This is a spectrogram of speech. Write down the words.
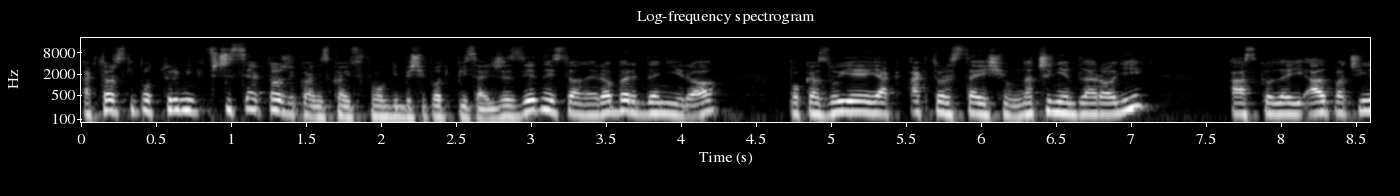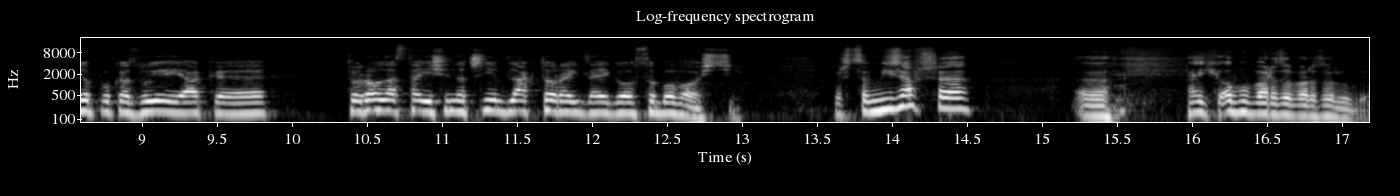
aktorskie, pod którymi wszyscy aktorzy koniec końców mogliby się podpisać. Że z jednej strony Robert De Niro pokazuje, jak aktor staje się naczyniem dla roli, a z kolei Al Pacino pokazuje, jak e, to rola staje się naczyniem dla aktora i dla jego osobowości. Wiesz co, mi zawsze, ja ich obu bardzo, bardzo lubię.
